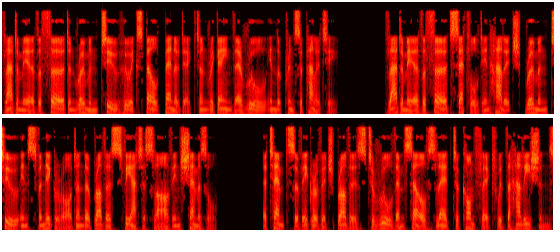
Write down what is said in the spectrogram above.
Vladimir III and Roman II who expelled Benedict and regained their rule in the principality. Vladimir III settled in Halych, Roman II in Zvenigorod and their brother Sviatoslav in Przemysl. Attempts of Igorevich brothers to rule themselves led to conflict with the Halicians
